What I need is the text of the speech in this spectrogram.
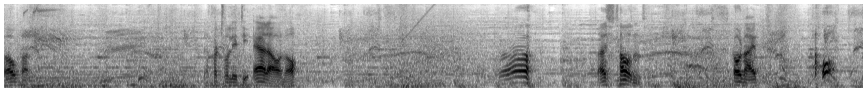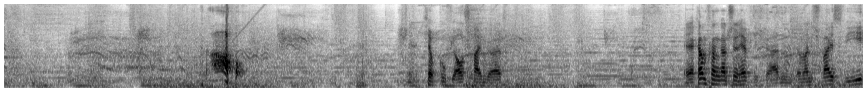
Oh Gott. Da kontrolliert die Erde auch noch. Oh, 30.000. Oh nein. Oh. Oh. Ich habe Goofy aufschreiben gehört. Ja, der Kampf kann ganz schön heftig werden, wenn man nicht weiß, wie.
